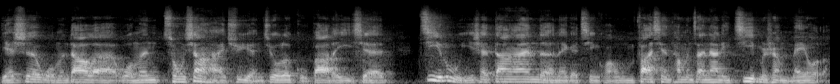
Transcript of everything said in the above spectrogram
也是我们到了，我们从上海去研究了古巴的一些记录、一些档案的那个情况，我们发现他们在那里基本上没有了，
